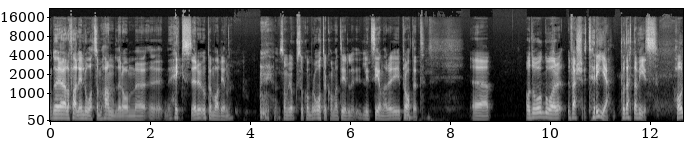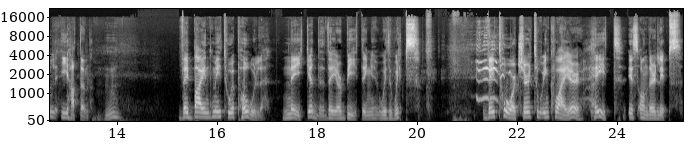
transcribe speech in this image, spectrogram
Då är det i alla fall en låt som handlar om eh, häxor, uppenbarligen. Som vi också kommer att återkomma till lite senare i pratet. Eh, och då går vers 3 på detta vis. Håll i hatten. They bind me to a pole. Naked they are beating with whips. They torture to inquire. Hate is on their lips.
